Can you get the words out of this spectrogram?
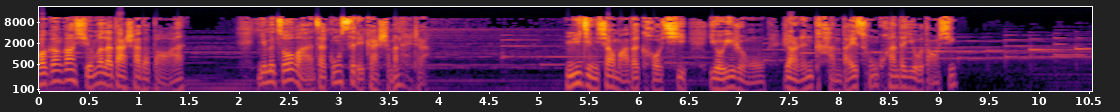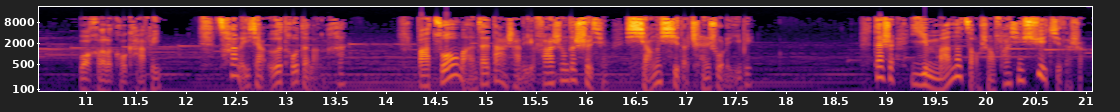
我刚刚询问了大厦的保安，你们昨晚在公司里干什么来着？”女警小马的口气有一种让人坦白从宽的诱导性。我喝了口咖啡，擦了一下额头的冷汗，把昨晚在大厦里发生的事情详细的陈述了一遍，但是隐瞒了早上发现血迹的事儿。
